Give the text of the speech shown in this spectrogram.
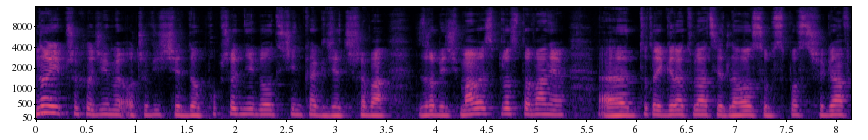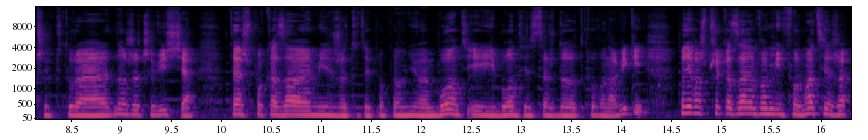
No i przechodzimy oczywiście do poprzedniego odcinka, gdzie trzeba zrobić małe sprostowanie. E, tutaj gratulacje dla osób spostrzegawczych, które no rzeczywiście też pokazały mi, że tutaj popełniłem błąd i błąd jest też dodatkowo na wiki, ponieważ przekazałem wam informację, że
